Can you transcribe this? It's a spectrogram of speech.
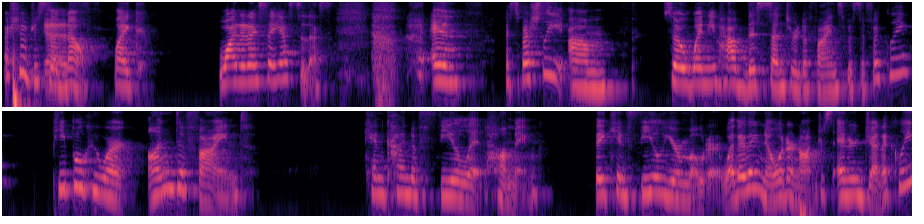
I should have just said no. Like, why did I say yes to this? and especially um, so when you have this center defined specifically, people who are undefined can kind of feel it humming. They can feel your motor, whether they know it or not, just energetically.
